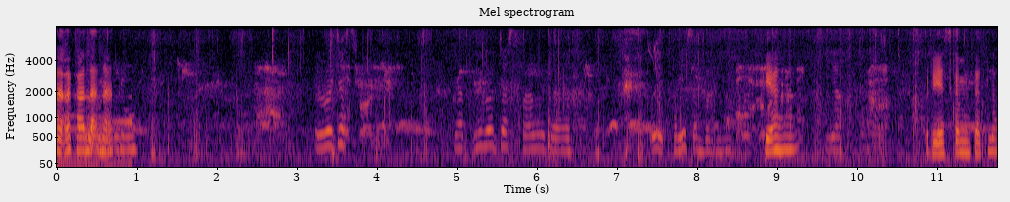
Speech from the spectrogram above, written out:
Nga akala natin. We will just, yeah, we will just follow the, wait, parehas ang bag mo. Kaya nga, Yeah. parehas kaming tatlo.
